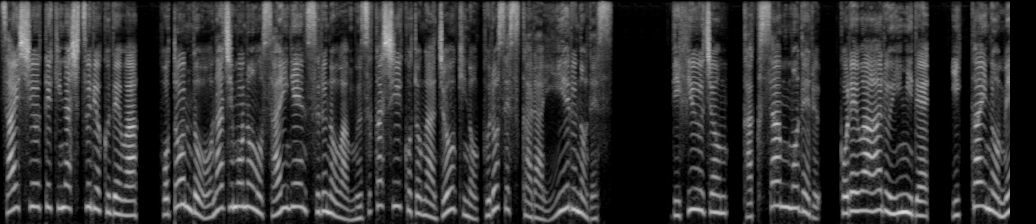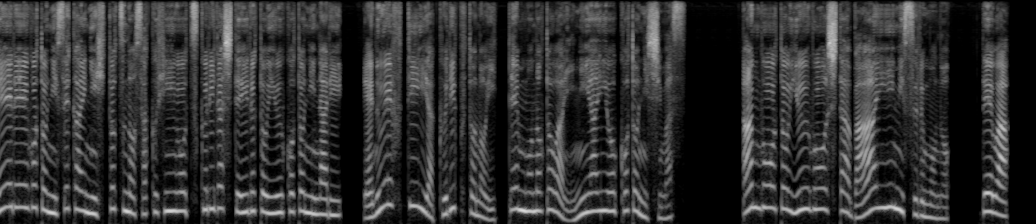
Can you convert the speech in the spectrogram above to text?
最終的な出力では、ほとんど同じものを再現するのは難しいことが上記のプロセスから言えるのです。ディフュージョン、拡散モデル。これはある意味で、一回の命令ごとに世界に一つの作品を作り出しているということになり、NFT やクリプトの一点物とは意味合いをことにします。暗号と融合した場合意味するもの。では、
